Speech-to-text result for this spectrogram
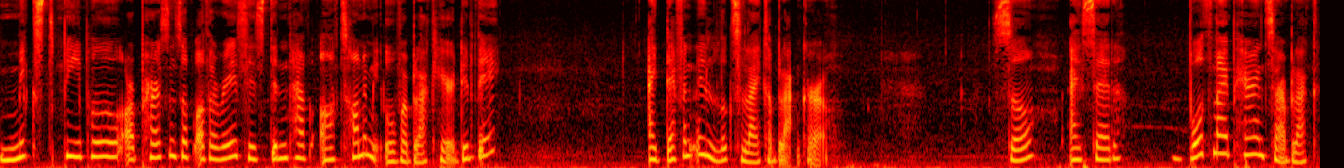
Mixed people or persons of other races didn't have autonomy over black hair, did they? I definitely looked like a black girl. So I said, Both my parents are black,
